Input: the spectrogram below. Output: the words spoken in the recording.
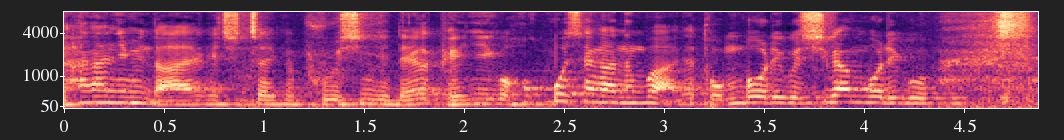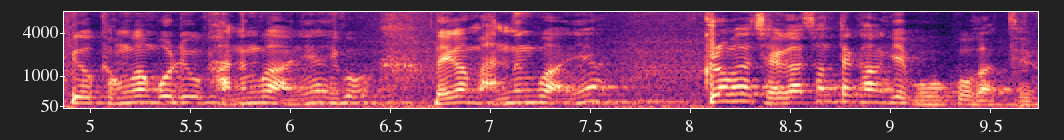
하나님이 나에게 진짜 이거 부르신 게 내가 괜히 이거 헛고생하는 거 아니야? 돈 버리고 시간 버리고 이거 건강 버리고 가는 거 아니야? 이거 내가 맞는 거 아니야? 그러면서 제가 선택한 게 뭐일 것 같아요?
